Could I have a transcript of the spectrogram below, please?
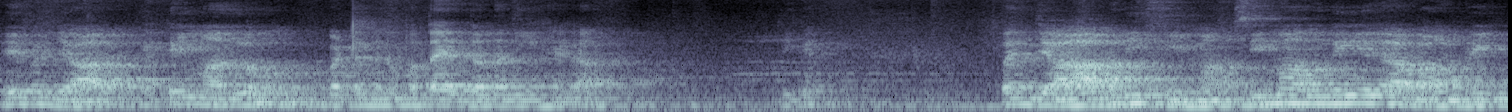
ਇਹ ਪੰਜਾਬ ਕਿਤੇ ਮੰਨ ਲਓ ਬਟ ਮੈਨੂੰ ਪਤਾ ਇਦਾਂ ਦਾ ਨਹੀਂ ਹੈਗਾ, ਠੀਕ ਹੈ? ਪੰਜਾਬ ਦੀ ਸੀਮਾ ਸੀਮਾ ਹੁੰਦੀ ਹੈ ਜਾਂ ਬਾਉਂਡਰੀ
